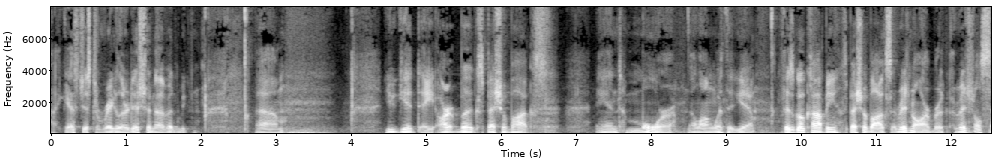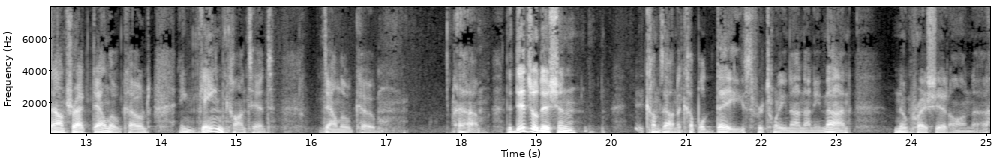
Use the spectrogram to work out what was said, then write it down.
I guess just a regular edition of it. Um, you get a art book, special box, and more along with it. Yeah, physical copy, special box, original art book, original soundtrack download code, and game content download code. Um, the digital edition it comes out in a couple days for twenty nine ninety nine. No price yet on. Uh,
